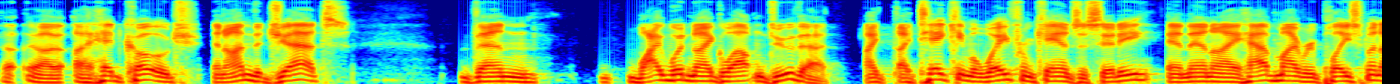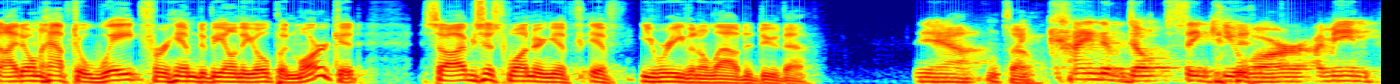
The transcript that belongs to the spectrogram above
a, a, head coach, and I'm the Jets, then why wouldn't I go out and do that? I, I, take him away from Kansas City, and then I have my replacement. I don't have to wait for him to be on the open market. So I was just wondering if if you were even allowed to do that. Yeah, so. I kind of don't think you are. I mean,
